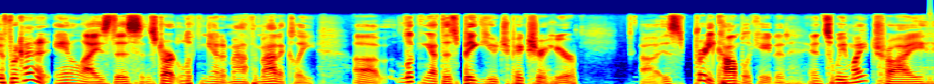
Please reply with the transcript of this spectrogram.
if we're going to analyze this and start looking at it mathematically, uh, looking at this big, huge picture here uh, is pretty complicated. And so we might try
